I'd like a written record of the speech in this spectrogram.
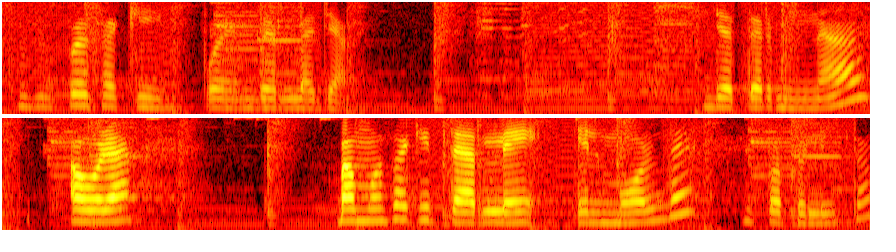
Entonces pues aquí pueden ver la llave. Ya terminada. Ahora vamos a quitarle el molde, el papelito.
